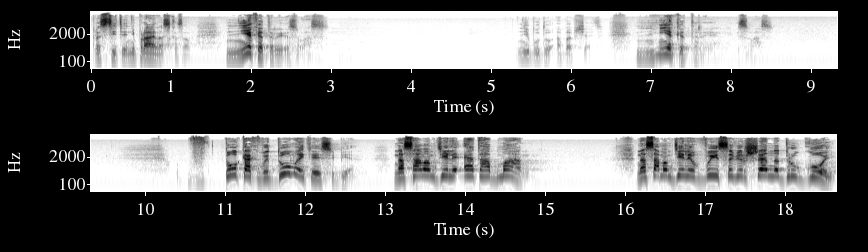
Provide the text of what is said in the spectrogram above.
простите, неправильно сказал, некоторые из вас не буду обобщать, некоторые из вас. То, как вы думаете о себе, на самом деле это обман. На самом деле вы совершенно другой.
